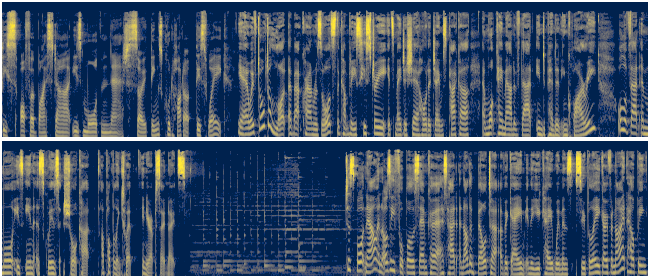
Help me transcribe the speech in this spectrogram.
this offer by Star is more than that, so things could hot up this week. Yeah, we've talked a lot about Crown Resorts, the company's history, its major shareholder James Packer, and what came out of that independent inquiry. All of that and more is in a Squiz shortcut. I'll pop a link to it in your episode notes. To sport now, and Aussie footballer Sam Kerr has had another belter of a game in the UK Women's Super League overnight, helping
